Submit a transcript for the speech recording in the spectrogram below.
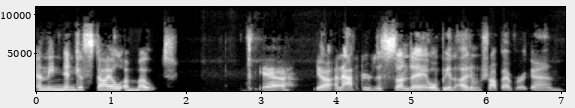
and the ninja style emote. Yeah. Yeah, and after this Sunday, it won't be in the item shop ever again.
